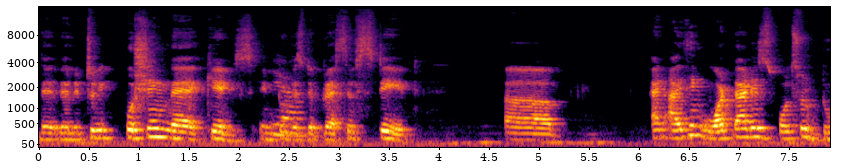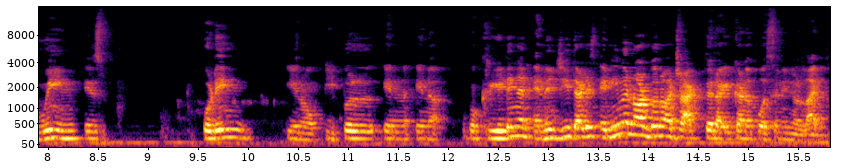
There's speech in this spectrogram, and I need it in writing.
they, they're literally pushing their kids into Yeah. this depressive state uh, and i think what that is also doing is putting you know people in in a or creating an energy that is anyway not going to attract the right kind of person in your life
